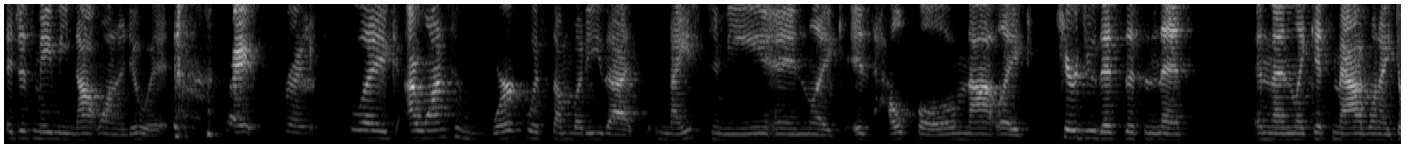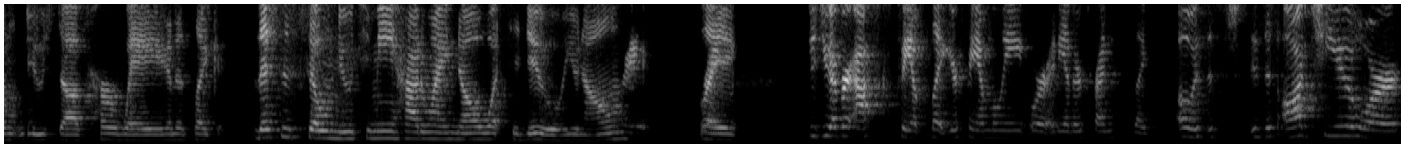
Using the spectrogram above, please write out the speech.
It just made me not want to do it. right, right. Like I want to work with somebody that's nice to me and like is helpful, not like here do this, this and this and then like gets mad when I don't do stuff her way and it's like this is so new to me. How do I know what to do, you know? Right. Like did you ever ask fam like your family or any other friends like oh is this is this odd to you or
